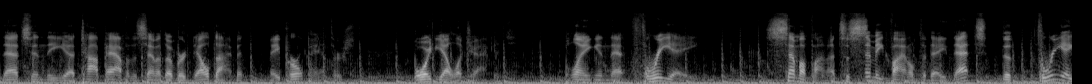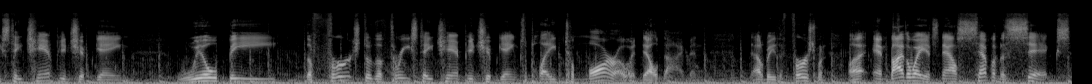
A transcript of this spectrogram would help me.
that's in the uh, top half of the seventh over Dell Diamond, Maypearl Panthers, Boyd Yellow Jackets, playing in that 3A semifinal. It's a semifinal today. That's the 3A state championship game. Will be the first of the three state championship games played tomorrow at Dell Diamond. That'll be the first one. Uh, and by the way, it's now seven to six,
